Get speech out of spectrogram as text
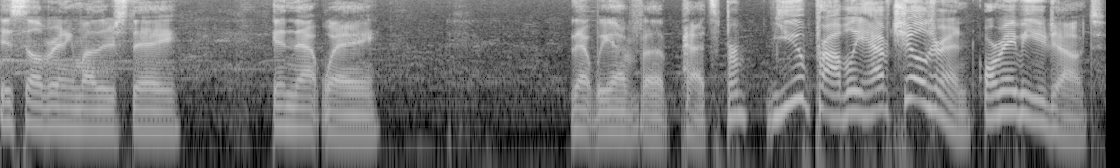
is celebrating Mother's Day in that way that we have uh, pets. You probably have children, or maybe you don't.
